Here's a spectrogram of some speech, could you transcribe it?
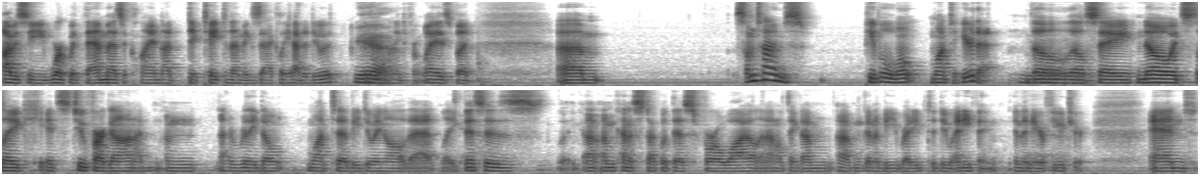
obviously work with them as a client, not dictate to them exactly how to do it. Yeah. many different ways, but um, sometimes people won't want to hear that. They'll they'll say, no, it's like it's too far gone. I'm, I'm I really don't want to be doing all that. Like this is like I- I'm kind of stuck with this for a while, and I don't think I'm I'm gonna be ready to do anything in the near future. And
